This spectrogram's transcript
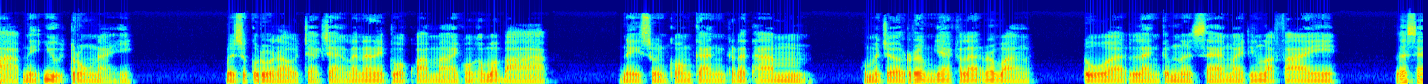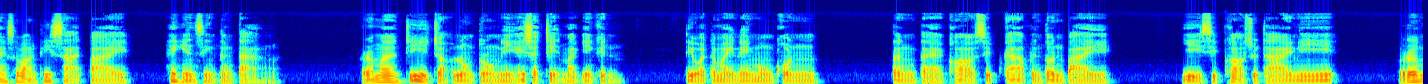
บาปเนี่ยอยู่ตรงไหน เมื่อสักครู่เราแจกแจงแล้วนะในตัวความหมายของคำว่าบาป ในส่วนของการกระทำมันจะเริ่มแยกกันละระหว่าง ตัวแหล่งกำเนิดแสงหมายถึงหลอดไฟ และแสงสว่างที่สาดไปให้เห็นสิ่งต่างๆเรามาจี้เจาะลงตรงนี้ให้ชัดเจนมากยิ่งขึ้น ที่ว่าทำไมในมงคล ตั้งแต่ข้อ 19 เป็นต้นไป 20 ข้อสุดท้ายนี้ เริ่ม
